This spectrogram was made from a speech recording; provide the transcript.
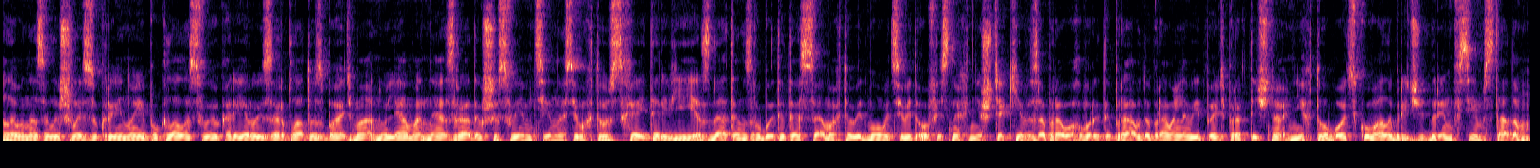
Але вона залишилась з Україною і поклала свою кар'єру і зарплату з багатьма нулями, не зрадивши своїм цінностям. Хто ж з хейтерів її здатен зробити те саме? Хто відмовиться від офісних ніштяків за право говорити правду? Правильна відповідь практично ніхто, бо оцькували Бріджіт Брін всім стадом.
